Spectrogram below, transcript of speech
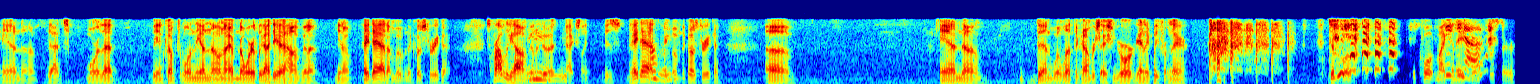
and uh, yeah, it's more of that being comfortable in the unknown. I have no earthly idea how I'm gonna, you know, hey Dad, I'm moving to Costa Rica. It's probably how I'm gonna do it. Mm. Actually, is hey Dad, Lovely. I'm moving to Costa Rica. Um, and um, then we'll let the conversation grow organically from there. to quote to quote my Speaking Canadian of. sister.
